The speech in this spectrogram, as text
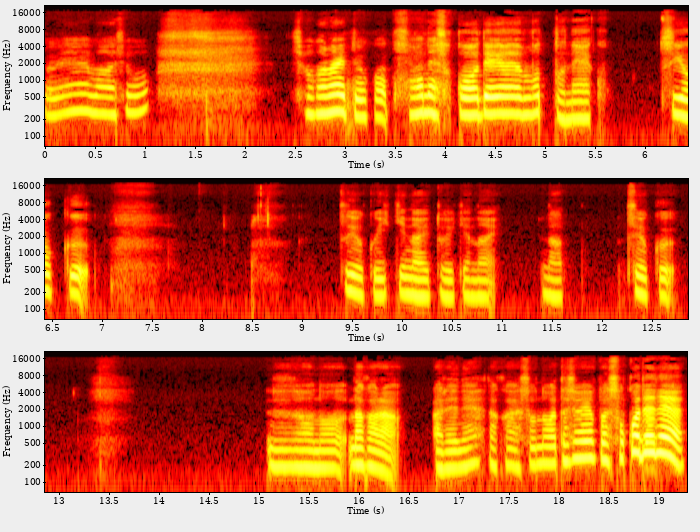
よね。まあしょう、しょうがないというか、私はね、そこでもっとね、強く強く生きないといけないな、強く、あの、だから、あれね、だからその私はやっぱそこでね、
